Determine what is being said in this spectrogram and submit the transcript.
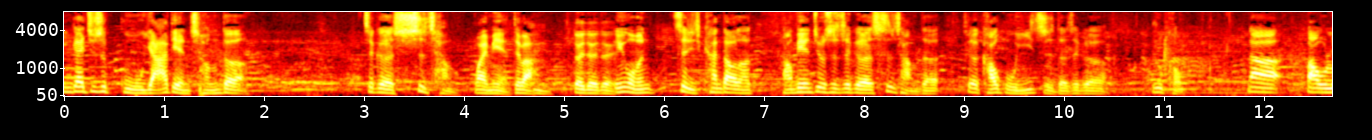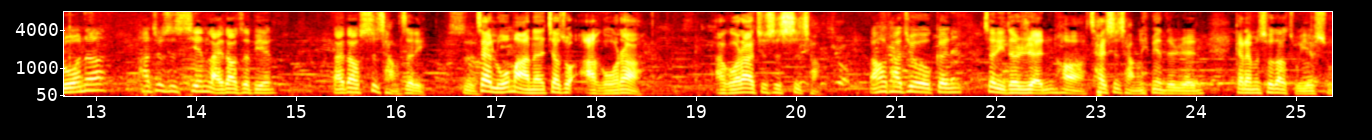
应该就是古雅典城的这个市场外面，对吧？嗯，对对对因，为我们这里看到了旁边就是这个市场的这个考古遗址的这个入口。那保罗呢，他就是先来到这边，来到市场这里，是。在罗马呢叫做 agora，agora 就是市场。然后他就跟这里的人哈，菜市场里面的人跟他们说到主耶稣。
